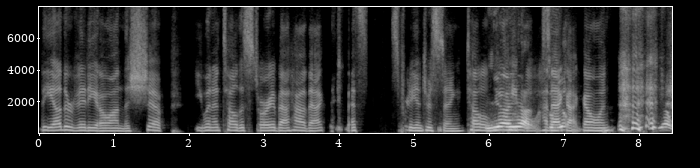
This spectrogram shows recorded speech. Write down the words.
the other video on the ship. You want to tell the story about how that that's it's pretty interesting. Tell yeah, yeah. how so that got going. yeah,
